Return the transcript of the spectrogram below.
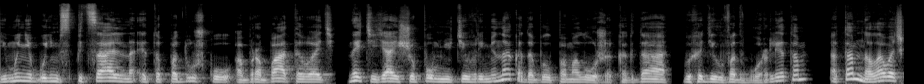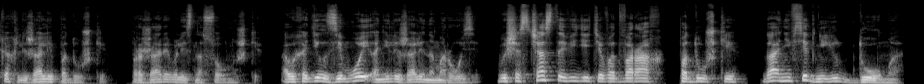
и мы не будем специально эту подушку обрабатывать. Знаете, я еще помню те времена, когда был помоложе, когда выходил во двор летом, а там на лавочках лежали подушки, прожаривались на солнышке. А выходил зимой, они лежали на морозе. Вы сейчас часто видите во дворах подушки, да, они все гниют дома.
